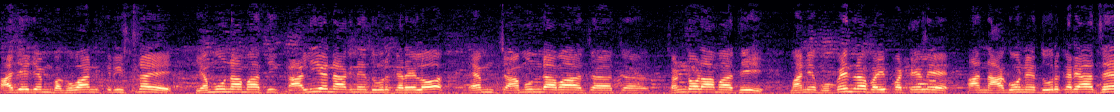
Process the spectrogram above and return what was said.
આજે જેમ ભગવાન કૃષ્ણએ યમુનામાંથી કાલીય નાગને દૂર કરેલો, એમ ચામુંડામાં ચંડોળામાંથી માન્ય ભૂપેન્દ્રભાઈ પટેલે આ નાગોને દૂર કર્યા છે.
